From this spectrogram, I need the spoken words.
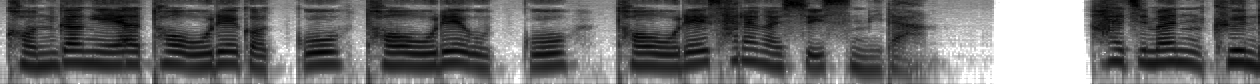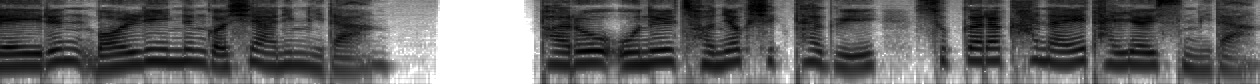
건강해야 더 오래 걷고, 더 오래 웃고, 더 오래 사랑할 수 있습니다. 하지만 그 내일은 멀리 있는 것이 아닙니다. 바로 오늘 저녁 식탁 위 숟가락 하나에 달려 있습니다.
